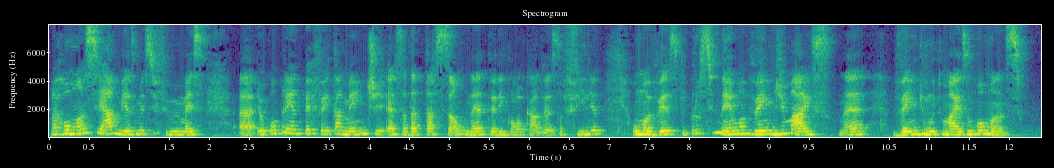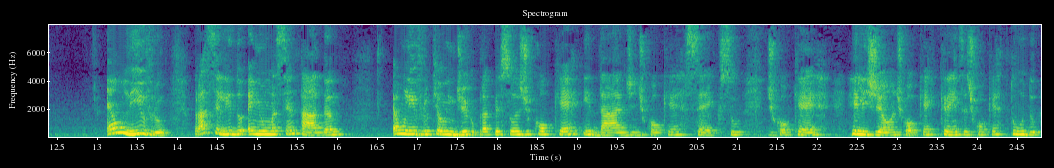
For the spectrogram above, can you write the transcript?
para romancear mesmo esse filme, mas Uh, eu compreendo perfeitamente essa adaptação, né, terem colocado essa filha, uma vez que para o cinema vende mais, né, vende muito mais um romance. É um livro para ser lido em uma sentada. É um livro que eu indico para pessoas de qualquer idade, de qualquer sexo, de qualquer religião, de qualquer crença, de qualquer tudo,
